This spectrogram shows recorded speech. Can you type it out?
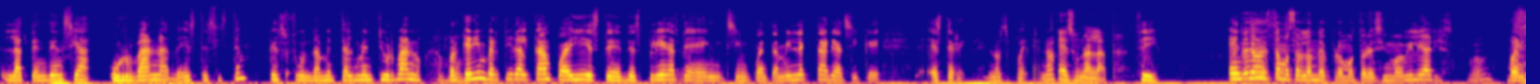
la tendencia urbana de este sistema, que es fundamentalmente urbano. Porque era invertir al campo ahí, este, despliégate en 50 mil hectáreas y que es terrible, no se puede, ¿no? Es una lata. Sí. Entonces, estamos hablando de promotores inmobiliarios, ¿no? Bueno,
